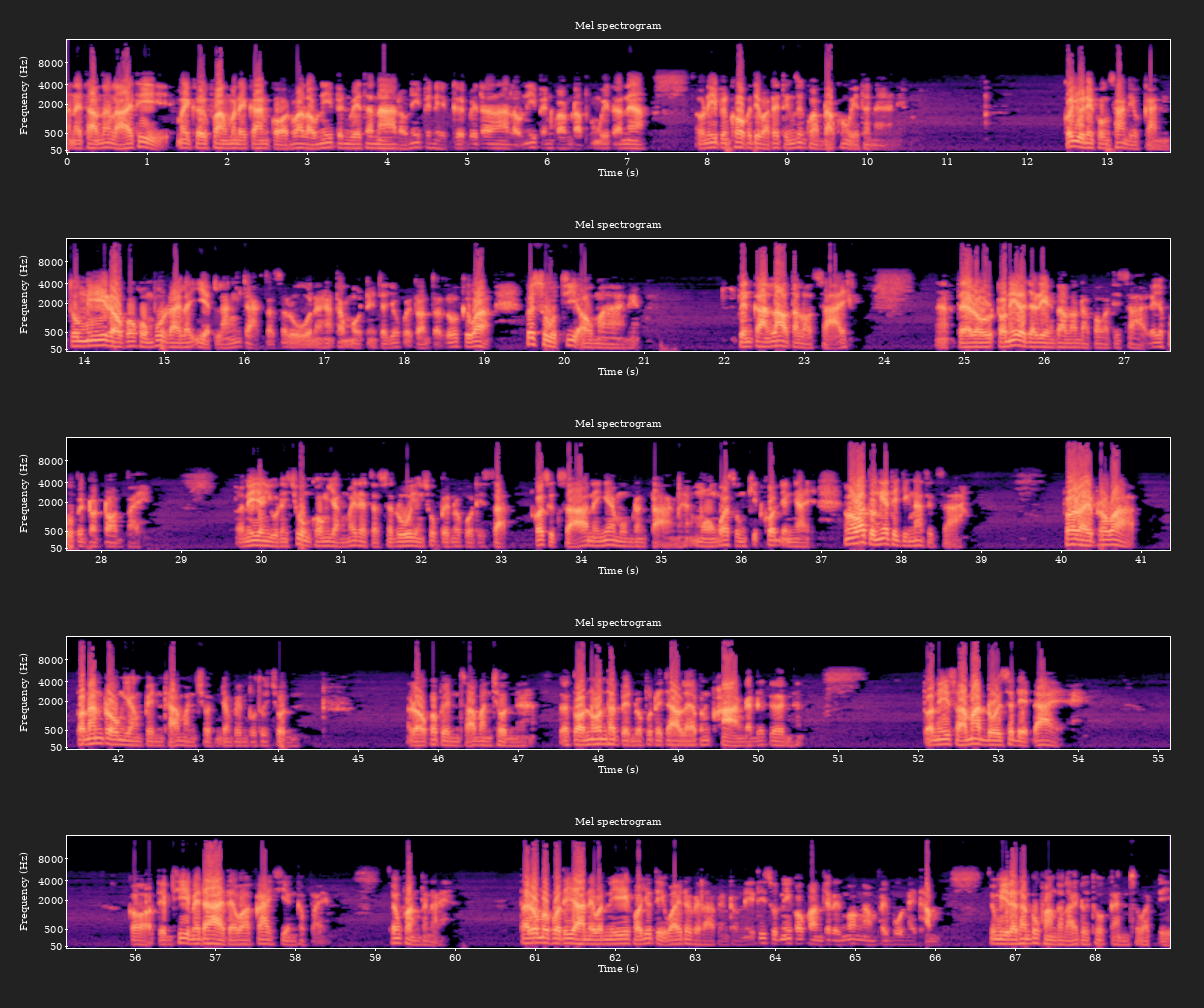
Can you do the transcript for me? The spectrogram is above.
ในธรรมทั้งหลายที่ไม่เคยฟังมาในการก่อนว่าเหล่านี้เป็นเวทนา เหล่านี้เป็นเหตุเกิดเวทนา เหล่านี้เป็นความดับของเวทนา เหล่านี้เป็นข้อปฏิบัติได้ถึงซึ่งความดับของเวทนาเนี่ย ก็อยู่ในโครงสร้างเดียวกัน ตรงนี้เราก็คงพูดรายละเอียดหลังจากตรัสรู้นะฮะทั้งหมดเนี่ยจะยกไปตอนตรัสรู้คือว่าพระสูตรที่เอามาเนี่ย เป็นการเล่าตลอดสาย นะแต่เราตอนนี้เราจะเรียงตามลำดับประวัติศาสตร์ก็จะพูดเป็นตอนๆไป ตอนนี้ยังอยู่ในช่วงของยังไม่ได้จัดสรู้ยังช่วงเป็นพระโพธิสัตว์ก็ศึกษาในแง่มุมต่างๆนะฮะมองว่าทรงคิดค้นยังไงมาว่าตรงนี้จริงน่าศึกษา เพราะอะไรเพราะว่าตอนนั้นพระองค์ยังเป็นสามัญชนยังเป็นปุถุชน เราก็เป็นสามัญชนนะแต่ตอนโน้นท่านเป็นพระพุทธเจ้าแล้วมันคลางกันเหลือเกินตอนนี้สามารถโดยเสด็จได้ ก็เต็มที่ไม่ได้แต่ว่าใกล้เคียงเข้าไปต้องฟังทนายแต่ร่มพระโพธิญาณในวันนี้ขอยุติไว้ด้วยเวลาเป็นตรงนี้ ที่สุดนี้ขอความเจริญงอกงามไปบูรณนธรรมจะมีแด่ท่านผู้ฟังทั้งหลายโดยทั่วกันสวัสดี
